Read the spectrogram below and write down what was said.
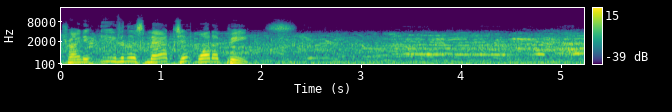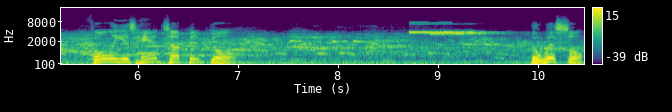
trying to even this match at one apiece. Foley his hands up in goal. The whistle,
